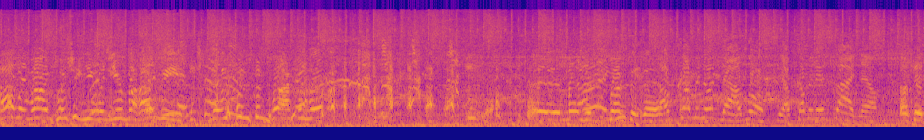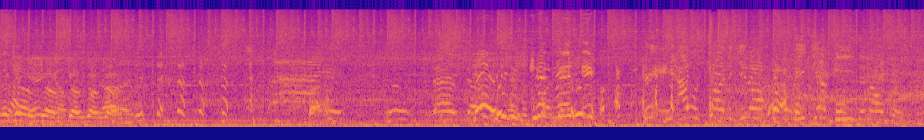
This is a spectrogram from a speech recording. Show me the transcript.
how am I pushing you when you're behind me? Alright, I'm coming up now, look, see, I'm coming inside now. Okay, then go, go, go, go, go, go. No, he just kicked me! he, he, I was trying to get off of him. He kept easing over.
